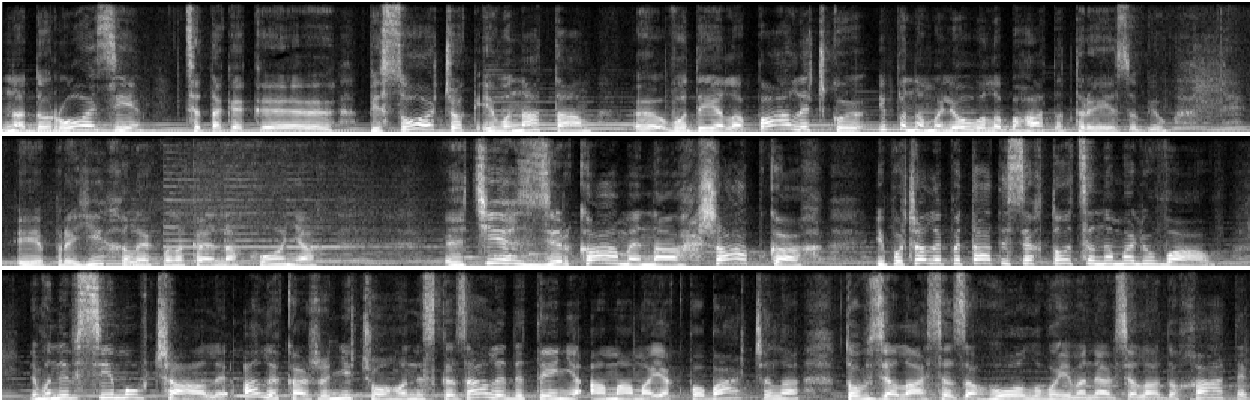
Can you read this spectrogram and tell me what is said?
на дорозі, це так як е, пісочок, і вона там е, водила паличкою і понамальовувала багато тризубів. І приїхали, як вона каже, на конях. е, Ті з зірками на шапках і почали питатися, хто це намалював. Вони всі мовчали, але каже, нічого не сказали дитині. А мама, як побачила, то взялася за голову і мене взяла до хати.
